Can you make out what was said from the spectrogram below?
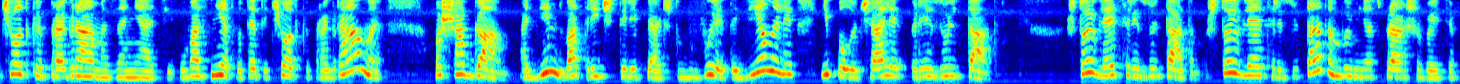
четкой программы занятий, у вас нет вот этой четкой программы по шагам 1, 2, 3, 4, 5, чтобы вы это делали и получали результат. Что является результатом? Что является результатом, вы меня спрашиваете.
